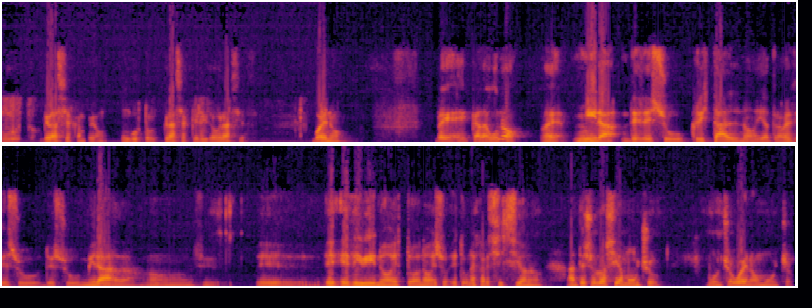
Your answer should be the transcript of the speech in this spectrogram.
Un gusto. Gracias, campeón. Un gusto. Gracias, querido. Gracias. Bueno, eh, cada uno eh, mira desde su cristal, ¿no? Y a través de su, de su mirada, ¿no? Sí. Eh, es, es divino esto, ¿no? Es, esto es un ejercicio, ¿no? Antes yo lo hacía mucho, mucho, bueno, mucho,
